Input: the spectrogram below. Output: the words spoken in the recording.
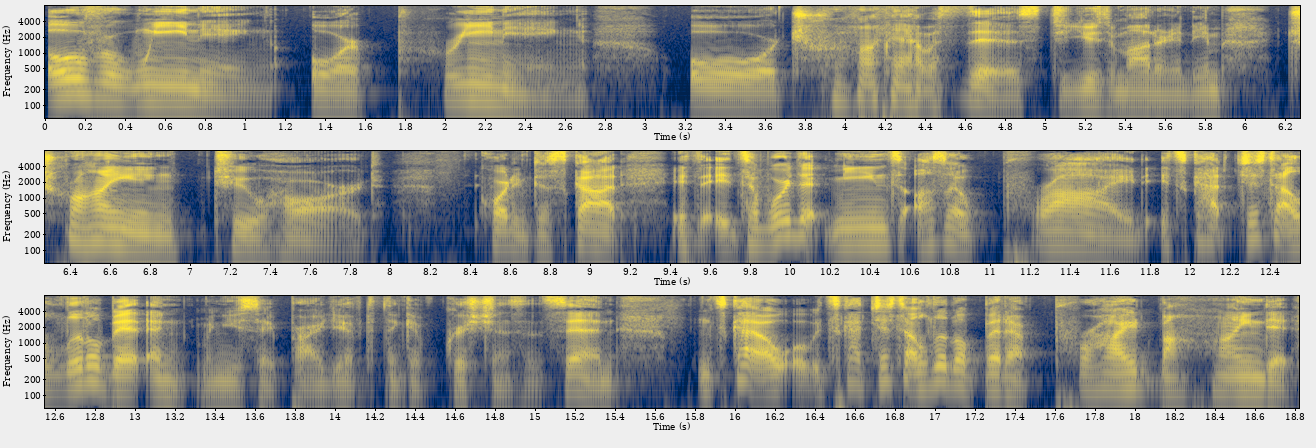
overweening or preening or trying, how about this, to use a modern idiom, trying too hard. According to Scott, it's, it's a word that means also pride. It's got just a little bit, and when you say pride, you have to think of Christians and sin. It's got it's got just a little bit of pride behind it.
